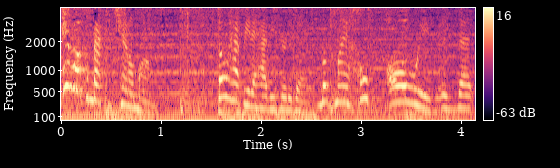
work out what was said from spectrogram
Hey, welcome back to Channel Mom. So happy to have you here today. Look, my hope always is that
